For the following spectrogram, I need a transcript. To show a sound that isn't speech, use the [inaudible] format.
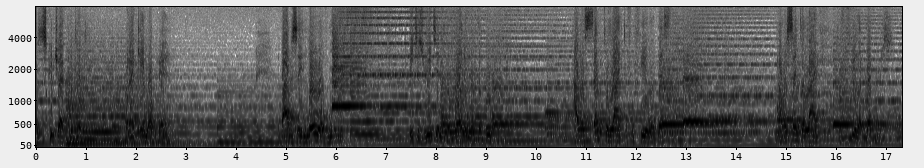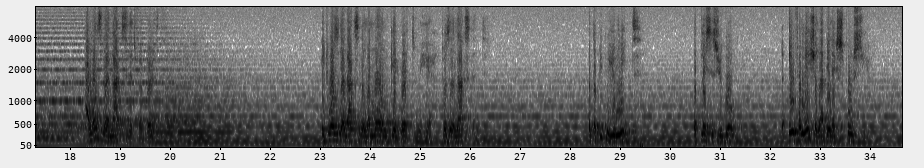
Was a scripture I quoted when I came up here. The Bible says, Know of me, it is written in the volume of the book. I was sent to life to fulfill a destiny. I was sent to life to fulfill a purpose. I wasn't an accident for birth. It wasn't an accident my mom gave birth to me here. It wasn't an accident. But the people you meet, the places you go, the information that have been exposed to you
